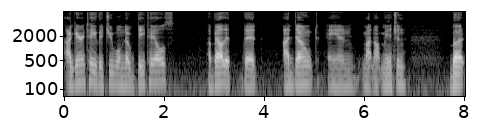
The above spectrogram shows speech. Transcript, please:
I guarantee that you will know details about it that I don't and might not mention. But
